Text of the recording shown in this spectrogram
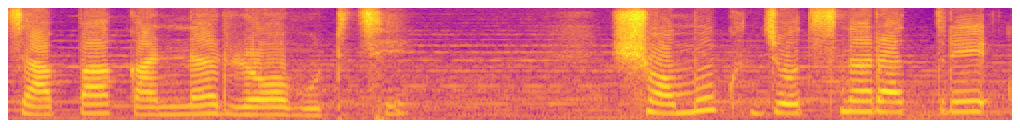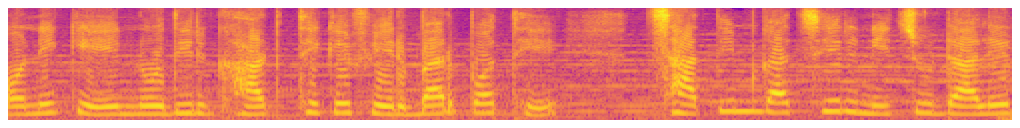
চাপা কান্নার রব উঠছে। সমুখ জ্যোৎস্না রাত্রে অনেকে নদীর ঘাট থেকে ফেরবার পথে ছাতিম গাছের নিচু ডালের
